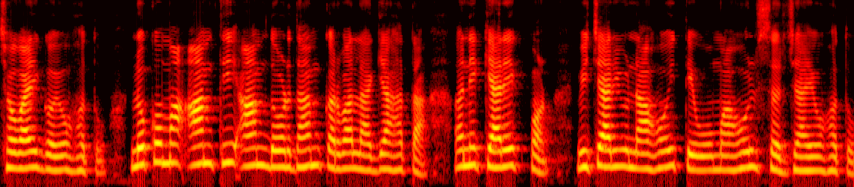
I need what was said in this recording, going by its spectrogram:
છવાઈ ગયો હતો. લોકોમાં આમથી આમ દોડધામ કરવા લાગ્યા હતા અને ક્યારેક પણ વિચાર્યું ના હોય તેવો માહોલ સર્જાયો હતો.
